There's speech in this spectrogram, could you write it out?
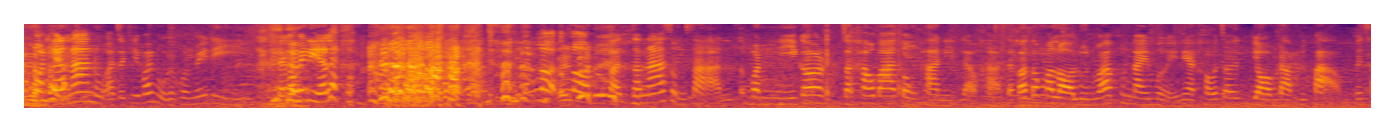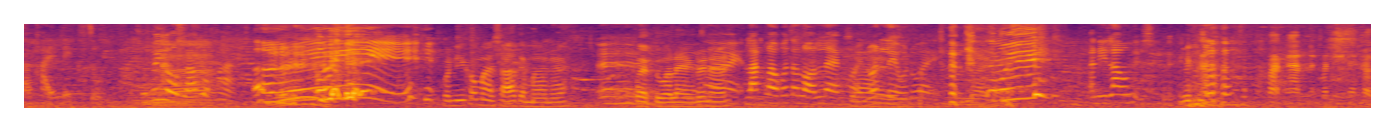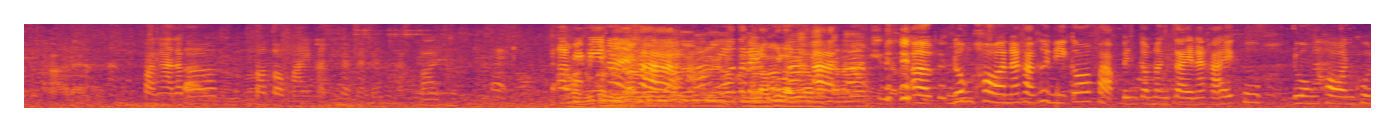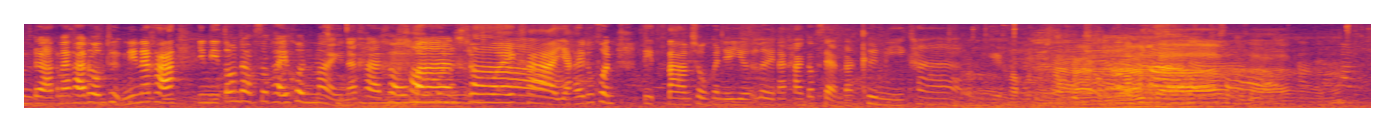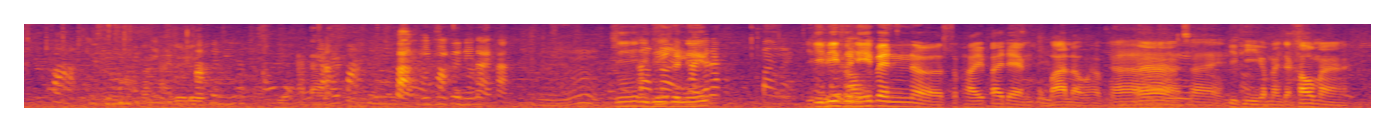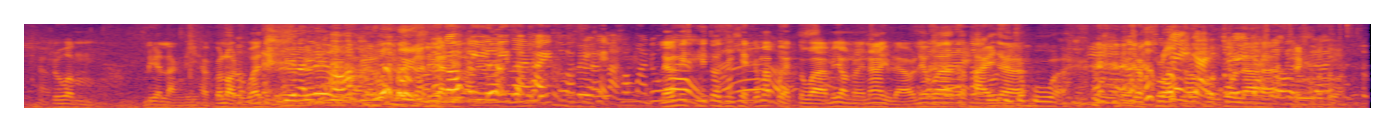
บางคนเห็นหน้าหนูอาจจะคิดว่าหนูเป็นคนไม่ดี แต่ก็ไม่ดีแล้วแหละค่ะต้องรอต้องรอดูค่ะจะน่าสงสารวันนี้ก็จะเข้าบ้านตรงพาณิชย์แล้วค่ะ แต่ก็ต้องมารอลุ้นว่าคุณนายเหมยเนี่ยเขาจะยอมรับหรือเปล่าเป็นสะพ้ายเล็กสุดเขาไม่ยอมรับหรอกค่ะเอ้ยวันนี้เข้ามาช้าแต่มานะ เปิดตัวแรงด้วยนะใช่รักเราก็จะร้อนแรงหน่อยใช่รวดเร็วด้วยใช่อันนี้เล่าเฉย ฝากงานวันนี้นะครับสุดท้ายแล้ว ฝากงานแล้วก็ตอนต่อไปค่ะที่แฟนๆได้ดูกันอะพี่มีหน่อยค่ะเราจะได้เราพูดเราพูดเราอะก็ได้มีก็ได้เอ่อดวงพรนะคะ คืนนี้ก็ฝากเป็นกำลังใจนะคะ ให้คู่ดวงพรคุณรักนะคะ รวมถึงนี่นะคะ ยินดีต้อนรับเซอร์ไพรส์คนใหม่นะคะ เข้าบ้านด้วยค่ะ อยากให้ทุกคนติดตามชมกันเยอะๆเลยนะคะ กับแสนรักคืนนี้ค่ะ โอเคขอบคุณครับขอบคุณครับ ขอบคุณครับฝาก EP คืนนี้หน่อยค่ะ นี่ EP คืนนี้ ฟังหน่อย EP คืนนี้เป็นเอ่อสไปป้ายแดงของบ้านเราครับอ่าอ่า ใช่พีพีกำลังจะเข้ามาร่วม เรือนหลังนี้ครับ ก็รอดูว่าจะเรือนเลยเหรอ เรือนร่วมเรือนเรือนก็มีมีเซอร์ไพรส์ตัวซีเคทเข้ามาด้วยแล้วก็มีมีตัวซีเคทก็มาเปิดตัวไม่ยอมน้อยหน้าอยู่แล้ว เรียกว่าสไปตัวจะสีชมพูอะ จะครบใหญ่ครบคนแล้วฮะใหญ่ใหญ่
